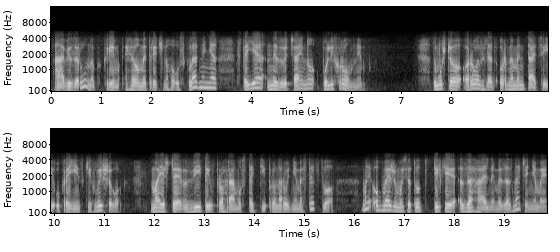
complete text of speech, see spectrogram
А візерунок, крім геометричного ускладнення, стає незвичайно поліхромним тому що розгляд орнаментації українських вишивок має ще ввійти в програму статті про народнє мистецтво, ми обмежимося тут тільки загальними зазначеннями,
